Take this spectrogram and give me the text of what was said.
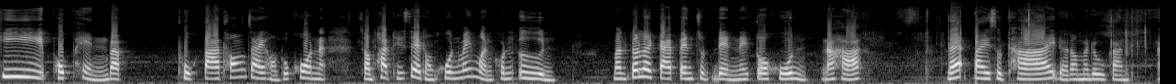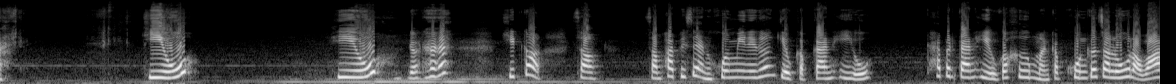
ที่พบเห็นแบบถูกตาท่องใจของทุกคนน่ะสัมผัสพิเศษของคุณไม่เหมือนคนอื่น มันก็เลยกลายเป็นจุดเด่นในตัวคุณนะคะ และไปสุดท้าย เดี๋ยวเรามาดูกันหิว หิว เดี๋ยวนะ คิดก่อนสัมสัมผัสพิเศษคุณมีในเรื่องเกี่ยวกับการหิว ถ้าเป็นการหิวก็คือเหมือนกับคุณก็จะรู้หรอว่า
